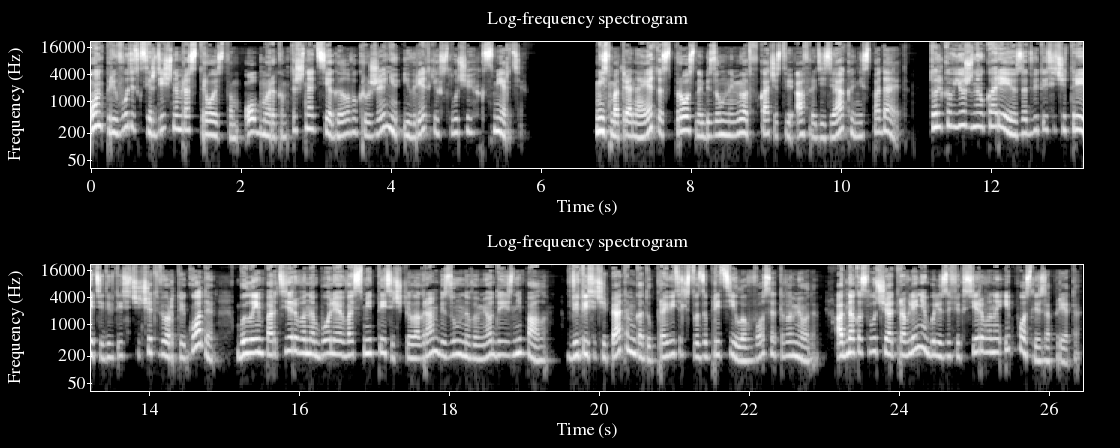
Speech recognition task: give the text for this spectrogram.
он приводит к сердечным расстройствам, обморокам, тошноте, головокружению и в редких случаях к смерти. Несмотря на это, спрос на безумный мед в качестве афродизиака не спадает. Только в Южную Корею за 2003-2004 годы было импортировано более 8 тысяч килограмм безумного меда из Непала. В 2005 году правительство запретило ввоз этого меда. Однако случаи отравления были зафиксированы и после запрета,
